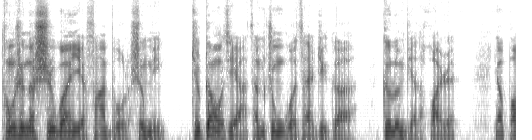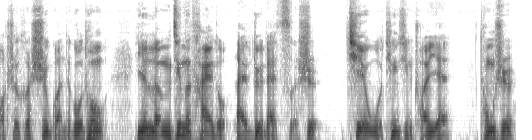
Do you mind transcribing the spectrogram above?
同时呢，使馆也发布了声明，就告诫啊，咱们中国在这个哥伦比亚的华人要保持和使馆的沟通，以冷静的态度来对待此事，切勿听信传言，同时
